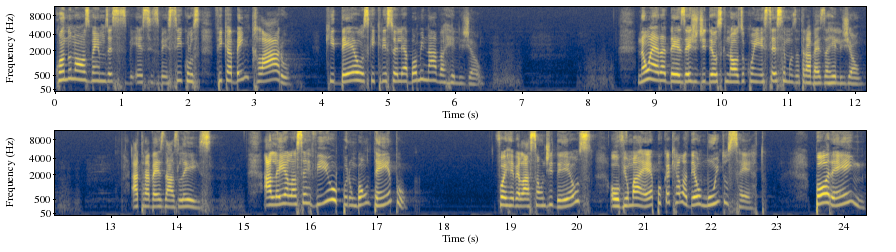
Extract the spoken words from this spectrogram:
Quando nós vemos esses, esses versículos, fica bem claro que Deus, que Cristo, ele abominava a religião. Não era desejo de Deus que nós o conhecêssemos através da religião, através das leis. A lei ela serviu por um bom tempo. Foi revelação de Deus. Houve uma época que ela deu muito certo. Porém,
